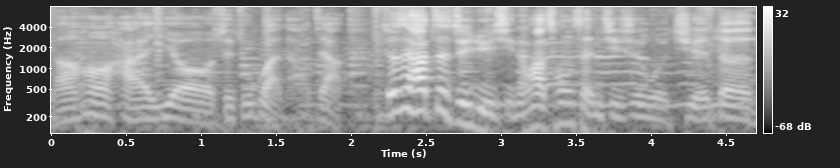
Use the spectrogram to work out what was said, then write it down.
然后还有水族馆啊，这样就是他自己旅行的话，冲绳其实我觉得。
